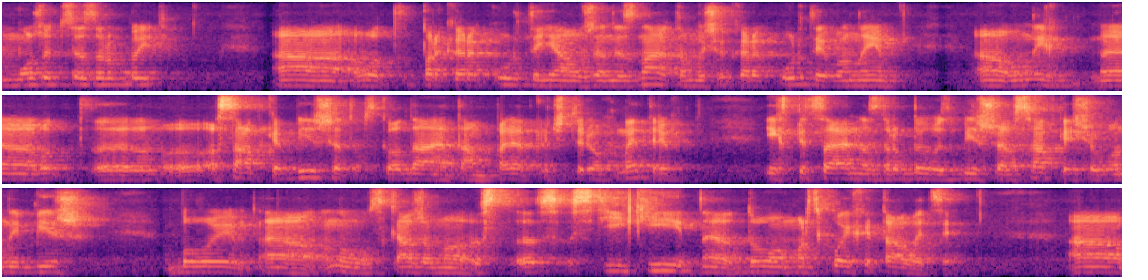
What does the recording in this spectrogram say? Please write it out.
можуть це зробити. А от про каракурти я вже не знаю, тому що каракурти вони у них е, от, е, осадка більше, то складає там порядка 4 метрів. Їх спеціально зробили з більшою осадкою, щоб вони більш були, е, ну скажімо, стійкі до морської хитавиці. А,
